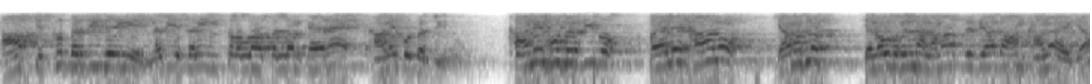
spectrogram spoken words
آپ کس کو ترجیح دیں گے؟ نبی کریم صلی اللہ علیہ وسلم کہہ رہے ہیں، کھانے کو ترجیح دو۔ کھانے کو ترجیح دو۔ پہلے کھا لو۔ کیا مطلب؟ کیا نوز باللہ، نماز سے زیادہ ہم کھانا ہے کیا؟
